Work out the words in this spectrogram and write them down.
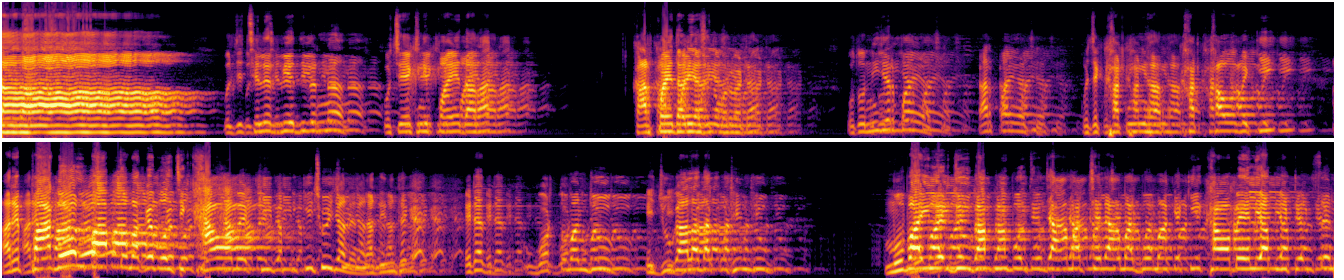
দাও। বলছি, ছেলের বিয়ে দিবেন না? বলছে এখানে পায়ে দাঁড়া। কার পায়ে দাঁড়িয়ে আছে তোমার বেটা? ও তো নিজের পায়ে আছে। কার পায়ে আছে? বলছে খাটনি হাত খাট খাওয়াবে কি? আরে পাগল বাপ, তোমাকে বলছি, খাওয়াবে কি? আপনি কিছুই জানেন না দিন থেকে। এটা বর্তমান যুগ। এই যুগ আলাদা, কঠিন যুগ। মোবাইলের যুগ, আপনি বলছেন যে আমার ছেলে আমার বৌমাকে কি খাওয়াবে? এলি, আপনি টেনশন।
